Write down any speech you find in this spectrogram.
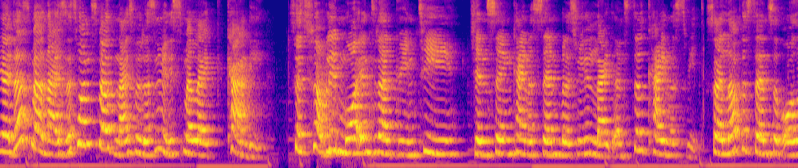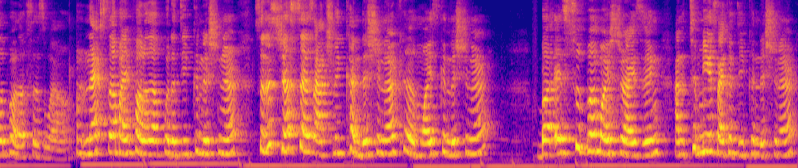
Yeah, it does smell nice. This one smells nice, but it doesn't really smell like candy. So it's probably more into that green tea, ginseng kind of scent, but it's really light and still kind of sweet. So I love the scents of all the products as well. Next up, I followed up with a deep conditioner. So this just says actually conditioner, moist conditioner but it's super moisturizing and to me it's like a deep conditioner.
